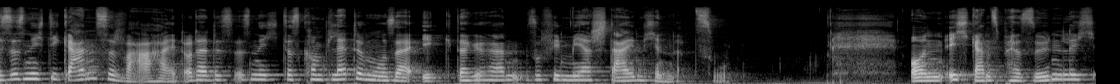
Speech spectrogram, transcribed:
das ist nicht die ganze Wahrheit oder das ist nicht das komplette Mosaik. Da gehören so viel mehr Steinchen dazu. Und ich ganz persönlich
